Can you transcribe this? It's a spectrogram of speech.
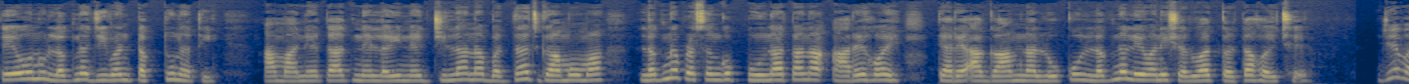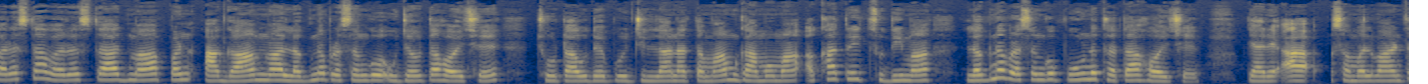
તેઓનું લગ્ન જીવન ટકતું નથી. આ માન્યતાને લઈને જિલ્લાના બધા જ ગામોમાં લગ્ન પ્રસંગો પૂર્ણતાના આરે હોય, ત્યારે આ ગામના લોકો લગ્ન લેવાની શરૂઆત કરતા હોય છે. જે વરસતા વરસતામાં પણ આ ગામમાં લગ્ન પ્રસંગો ઉજવતા હોય છે. છોટાઉદેપુર જિલ્લાના તમામ ગામોમાં અખાત્રીજ સુધીમાં લગ્ન પ્રસંગો પૂર્ણ થતા હોય છે. ત્યારે આ સમલવાંટ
